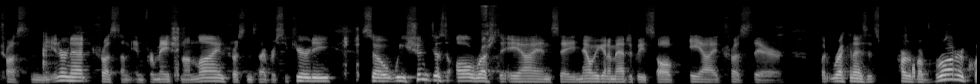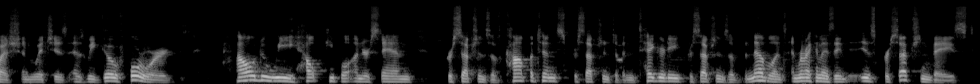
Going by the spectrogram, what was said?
trust in the internet, trust on information online, trust in cybersecurity. So we shouldn't just all rush to AI and say, now we got to magically solve AI trust there, but recognize it's part of a broader question, which is as we go forward, how do we help people understand perceptions of competence, perceptions of integrity, perceptions of benevolence, and recognize it is perception based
